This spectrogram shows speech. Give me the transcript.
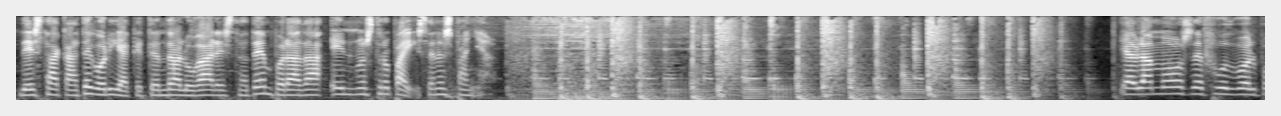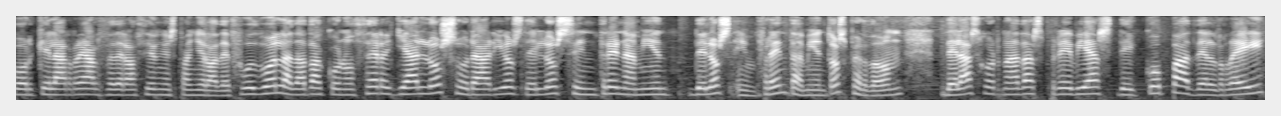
de esta categoría que tendrá lugar esta temporada en nuestro país, en España. Y hablamos de fútbol porque la Real Federación Española de Fútbol ha dado a conocer ya los horarios de los de los enfrentamientos, perdón, de las jornadas previas de Copa del Rey,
